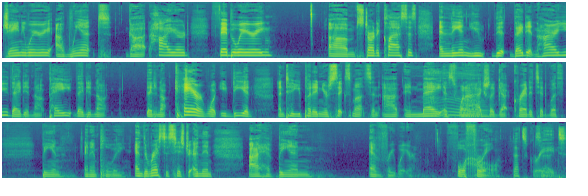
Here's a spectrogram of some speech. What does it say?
January, I went, got hired. February, um, started classes, and then you th- they didn't hire you. They did not pay. They did not. They did not care what you did until you put in your six months. And I in May is when I actually got credited with being an employee, and the rest is history. And then I have been everywhere for free. That's great.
